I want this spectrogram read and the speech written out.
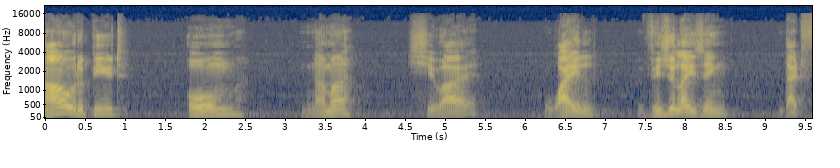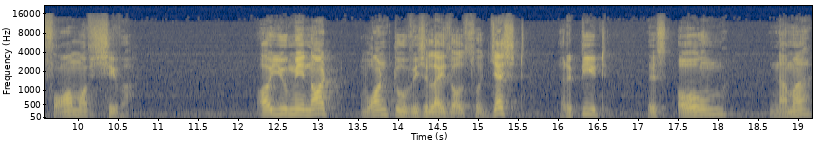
Now repeat Om Namah Shivaya while visualizing that form of Shiva. Or you may not want to visualize also, just repeat this Om Namah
